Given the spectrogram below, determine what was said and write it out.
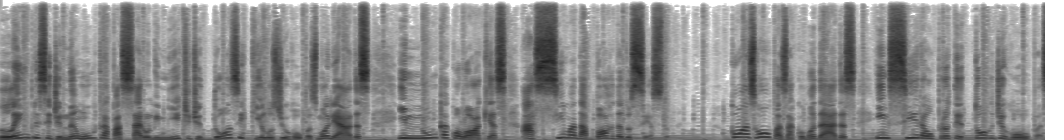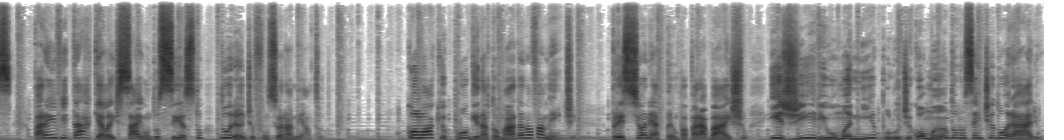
Lembre-se de não ultrapassar o limite de 12 quilos de roupas molhadas e nunca coloque-as acima da borda do cesto. Com as roupas acomodadas, insira o protetor de roupas, para evitar que elas saiam do cesto durante o funcionamento. Coloque o plug na tomada novamente. Pressione a tampa para baixo e gire o manípulo de comando no sentido horário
